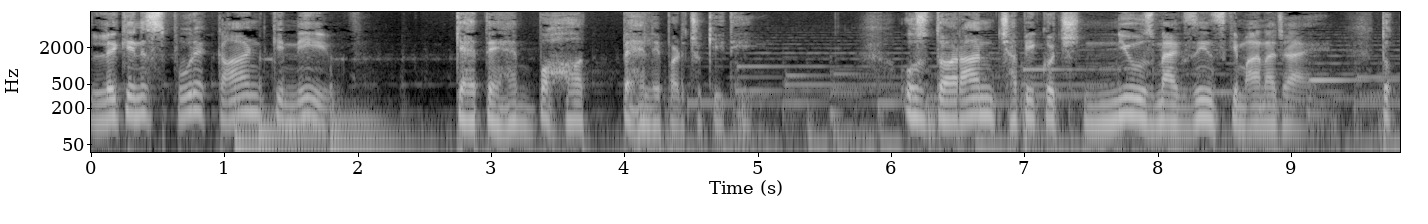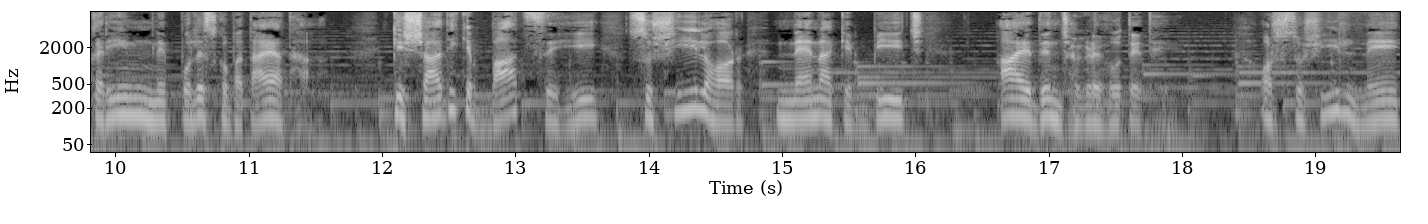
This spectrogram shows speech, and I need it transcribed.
लेकिन इस पूरे कांड की नींव, कहते हैं, बहुत पहले पड़ चुकी थी। उस दौरान छपी कुछ न्यूज़ मैगजीन्स की माना जाए तो करीम ने पुलिस को बताया था कि शादी के बाद से ही सुशील और नैना के बीच आए दिन झगड़े होते थे। और सुशील ने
